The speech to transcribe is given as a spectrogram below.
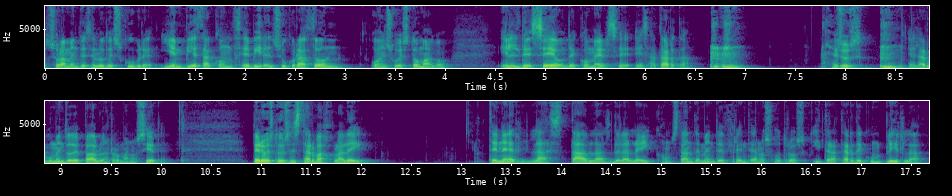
solamente se lo descubre y empieza a concebir en su corazón o en su estómago el deseo de comerse esa tarta. Eso es el argumento de Pablo en Romanos 7. Pero esto es estar bajo la ley. Tener las tablas de la ley constantemente frente a nosotros y tratar de cumplirla,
